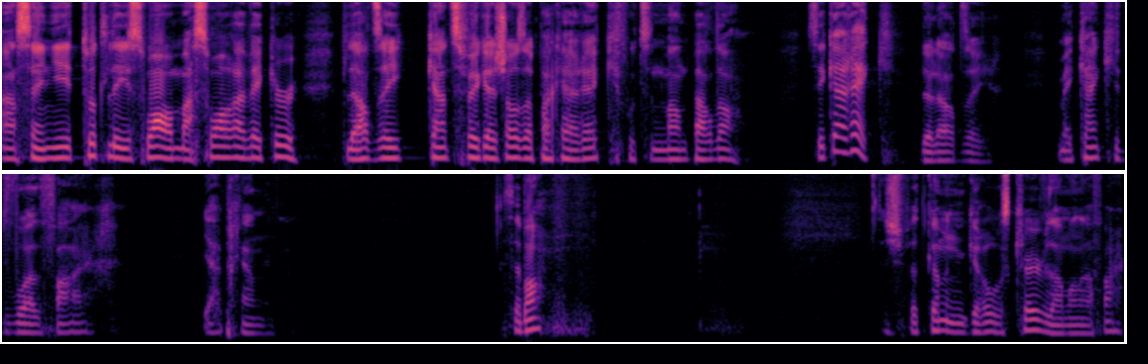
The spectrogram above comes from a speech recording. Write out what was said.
enseigner tous les soirs, m'asseoir avec eux, puis leur dire quand tu fais quelque chose de pas correct, il faut que tu demandes pardon. C'est correct de leur dire, mais quand ils te voient le faire, ils apprennent. C'est bon? J'ai fait comme une grosse curve dans mon affaire.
